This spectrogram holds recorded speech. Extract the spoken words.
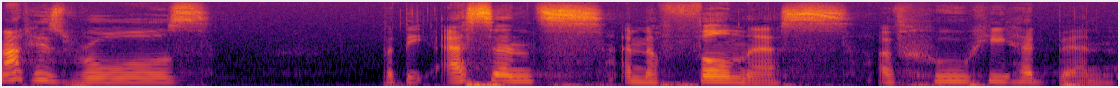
not his rules, but the essence and the fullness of who he had been.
